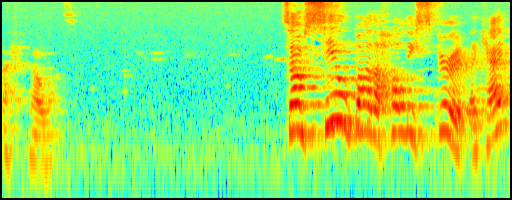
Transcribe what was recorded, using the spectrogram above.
I, oh, so I'm sealed by the Holy Spirit, okay?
